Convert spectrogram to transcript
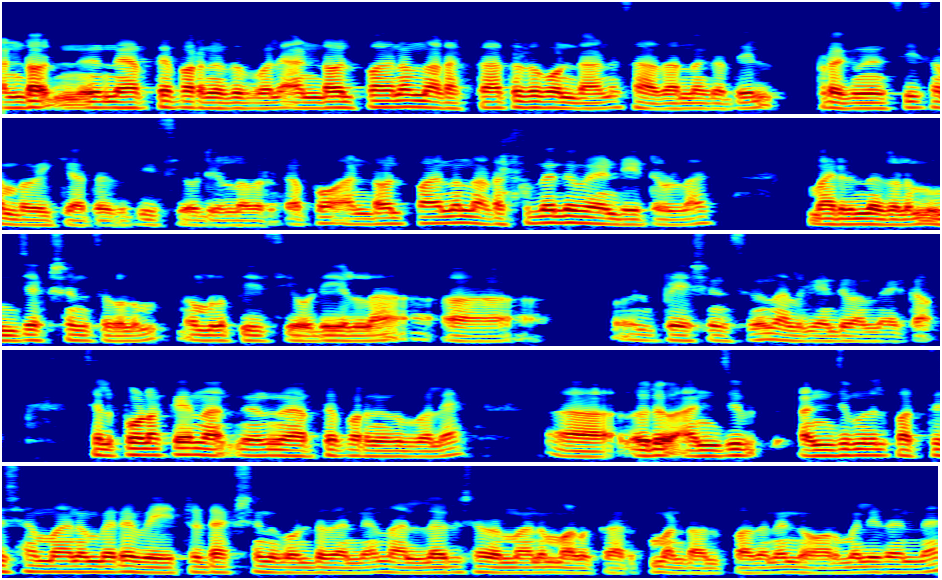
അണ്ടോ നേരത്തെ പറഞ്ഞതുപോലെ അണ്ടോൽപാദനം നടക്കാത്തത് കൊണ്ടാണ് സാധാരണഗതിയിൽ പ്രഗ്നൻസി സംഭവിക്കാത്തത് പി സി ഒ ഡി ഉള്ളവർക്ക്. അപ്പോൾ അണ്ടോൽപാദനം നടക്കുന്നതിന് വേണ്ടിയിട്ടുള്ള മരുന്നുകളും ഇഞ്ചെക്ഷൻസുകളും നമ്മൾ പി സി ഒ ഡി ഉള്ള പേഷ്യൻസിന് നൽകേണ്ടി വന്നേക്കാം. ചിലപ്പോഴൊക്കെ നേരത്തെ പറഞ്ഞതുപോലെ ഒരു അഞ്ച് അഞ്ച് മുതൽ പത്ത് ശതമാനം വരെ വെയിറ്റ് റിഡക്ഷൻ കൊണ്ട് തന്നെ നല്ലൊരു ശതമാനം ആൾക്കാർക്കും അണ്ടോൽപാദനം നോർമലി തന്നെ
